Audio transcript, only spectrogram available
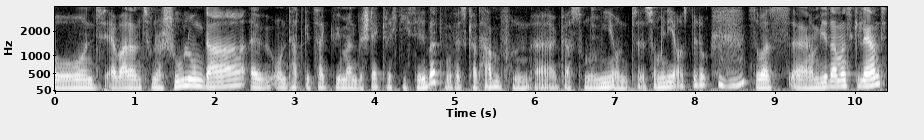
Und er war dann zu einer Schulung da äh, und hat gezeigt, wie man Besteck richtig silbert, wo wir es gerade haben von äh, Gastronomie und äh, Sommelier-Ausbildung. Sowas äh, haben wir damals gelernt.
